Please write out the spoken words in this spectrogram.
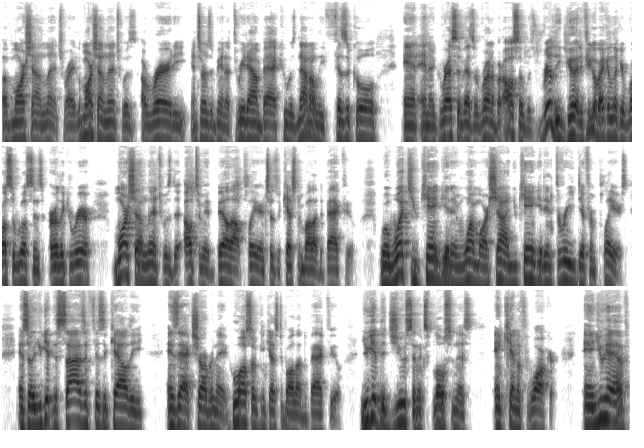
of Marshawn Lynch, right? Marshawn Lynch was a rarity in terms of being a three down back who was not only physical and, and aggressive as a runner, but also was really good. If you go back and look at Russell Wilson's early career, Marshawn Lynch was the ultimate bailout player in terms of catching the ball out the backfield. Well, what you can't get in one Marshawn, you can't get in three different players. And so you get the size and physicality in Zach Charbonnet, who also can catch the ball out the backfield. You get the juice and explosiveness in Kenneth Walker. And you have,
